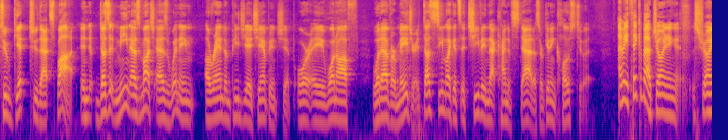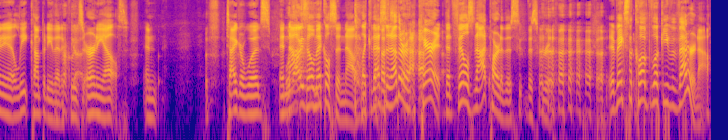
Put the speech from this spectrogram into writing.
to get to that spot. And does it mean as much as winning a random PGA championship or a one off whatever major? It does seem like it's achieving that kind of status or getting close to it. I mean, think about joining joining an elite company that oh, includes Oh, Ernie Els and Tiger Woods and Well, now not Phil Mickelson now. Like that's another carrot that Phil's not part of this this group. It makes the club look even better now.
